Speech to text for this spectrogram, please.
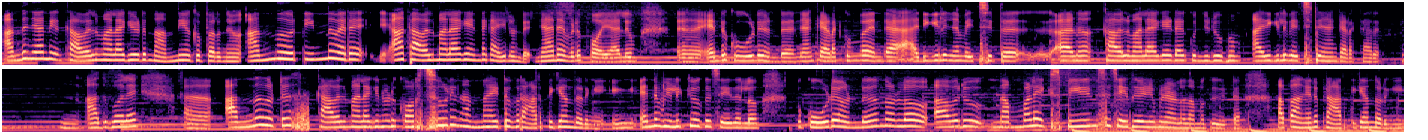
അന്ന് ഞാൻ കവൽ മാലാഖയോട് നന്ദിയൊക്കെ പറഞ്ഞു. അന്ന് തൊട്ട് ഇന്ന് വരെ ആ കവൽ മാലാഖ എന്റെ കയ്യിലുണ്ട്. ഞാൻ എവിടെ പോയാലും എന്റെ കൂടെ ഉണ്ട് ഞാൻ കിടക്കുമ്പോൾ എന്റെ അരികിൽ ഞാൻ വെച്ചിട്ട് ആണ് കവൽ മാലാഖയുടെ കുഞ്ഞുരൂപം അരികിൽ വെച്ചിട്ട് ഞാൻ കിടക്കാറ്. അതുപോലെ അന്ന് തൊട്ട് കാവൽ മാലാഖിനോട് കുറച്ചുകൂടി നന്നായിട്ട് പ്രാർത്ഥിക്കാൻ തുടങ്ങി. എന്നെ വിളിക്കുകയൊക്കെ ചെയ്തല്ലോ. അപ്പോൾ കൂടെ ഉണ്ട് എന്നുള്ള ആ ഒരു നമ്മളെ എക്സ്പീരിയൻസ് ചെയ്ത് കഴിയുമ്പോഴാണല്ലോ നമുക്ക് കിട്ടുക. അപ്പോൾ അങ്ങനെ പ്രാർത്ഥിക്കാൻ തുടങ്ങി.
